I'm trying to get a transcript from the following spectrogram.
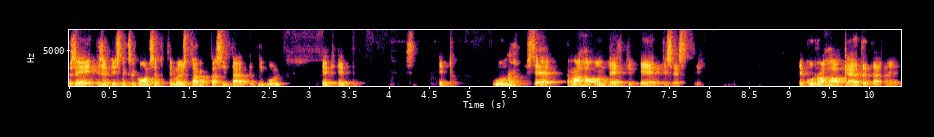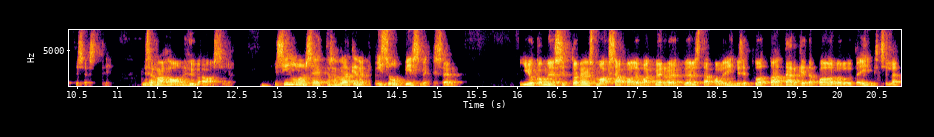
se eettisen bisneksen konsepti myös tarkoittaa sitä, että, niin kuin, että, että, että kun se raha on tehty eettisesti, ja kun rahaa käytetään eettisesti, niin se raha on hyvä asia. Ja silloin se, että sä rakennat ison bisneksen, joka myös sit todennäköisesti maksaa paljon vaikka veroja, työllistää paljon ihmisiä, tuottaa tärkeitä palveluita ihmisille,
